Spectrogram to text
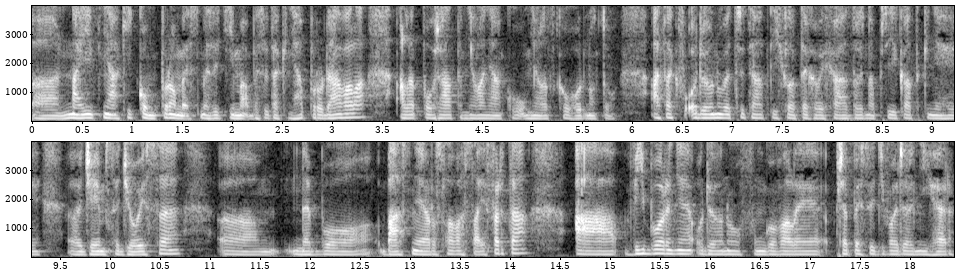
uh, najít nějaký kompromis mezi tím, aby si ta kniha prodávala, ale pořád měla nějakou uměleckou hodnotu. A tak v Odeonu ve 30. letech vycházely například knihy uh, Jamesa Joyce, nebo básně Jaroslava Seiferta a výborně Odeonu fungovaly přepisy divadelních her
